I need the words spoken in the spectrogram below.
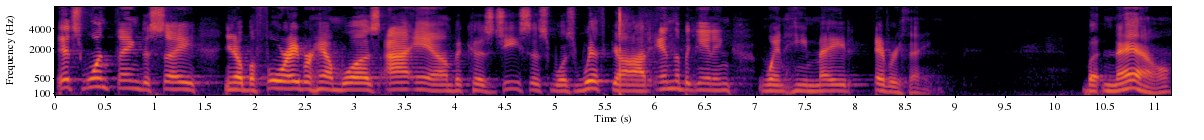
It's one thing to say, you know, before Abraham was, I am, because Jesus was with God in the beginning when he made everything. But now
